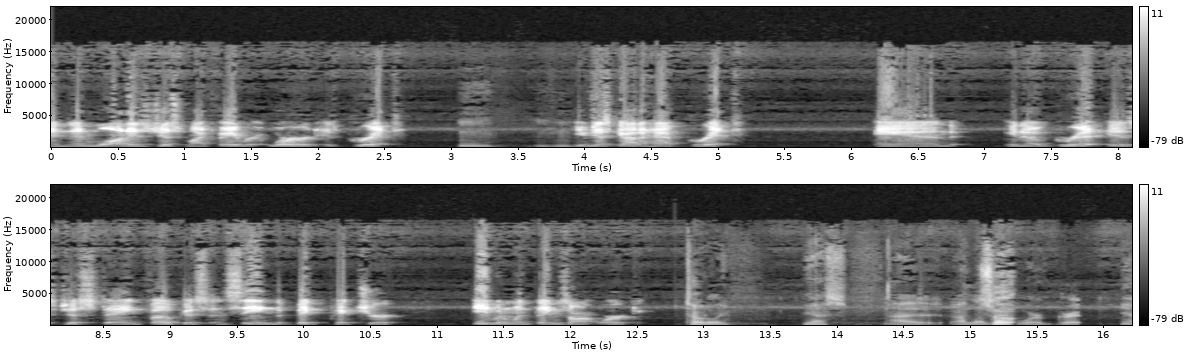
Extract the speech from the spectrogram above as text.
And then one is just my favorite word is grit. Mm, mm-hmm. You just got to have grit. And you know, grit is just staying focused and seeing the big picture, even when things aren't working. Totally. Yes. I, I love So- that word, grit. Yeah.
